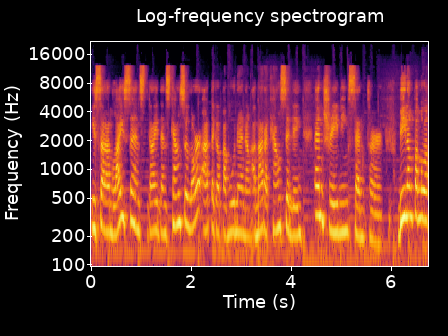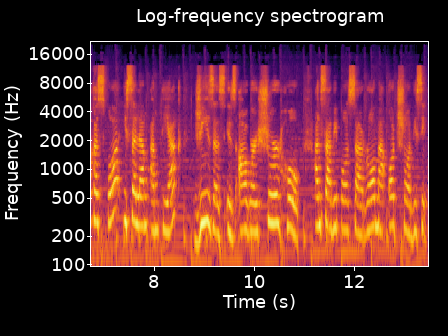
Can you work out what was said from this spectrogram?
isang licensed guidance counselor at tagapanguna ng Amara Counseling and Training Center. Bilang pangwakas po, isa lang ang tiyak, Jesus is our sure hope. Ang sabi po sa Roma 8.18,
